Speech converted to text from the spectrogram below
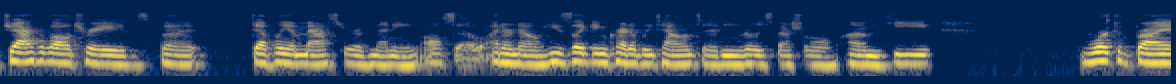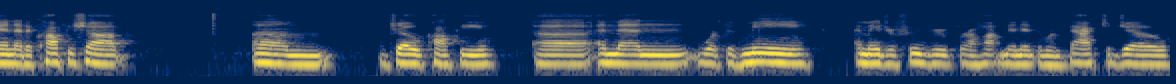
jack of all trades, but definitely a master of many. Also, I don't know, he's like incredibly talented and really special. Um, he worked with Brian at a coffee shop, um, Joe Coffee, uh, and then worked with me at Major Food Group for a hot minute. Then went back to Joe,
